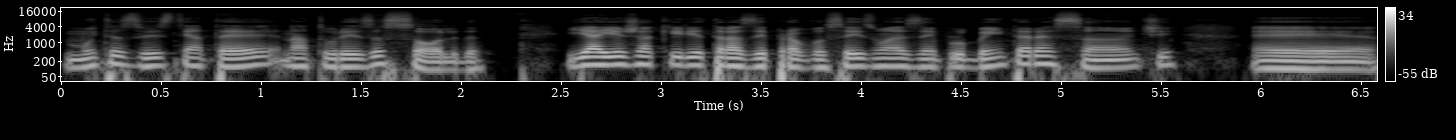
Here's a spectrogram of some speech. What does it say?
muitas vezes tem até natureza sólida. E aí eu já queria trazer para vocês um exemplo bem interessante. É,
